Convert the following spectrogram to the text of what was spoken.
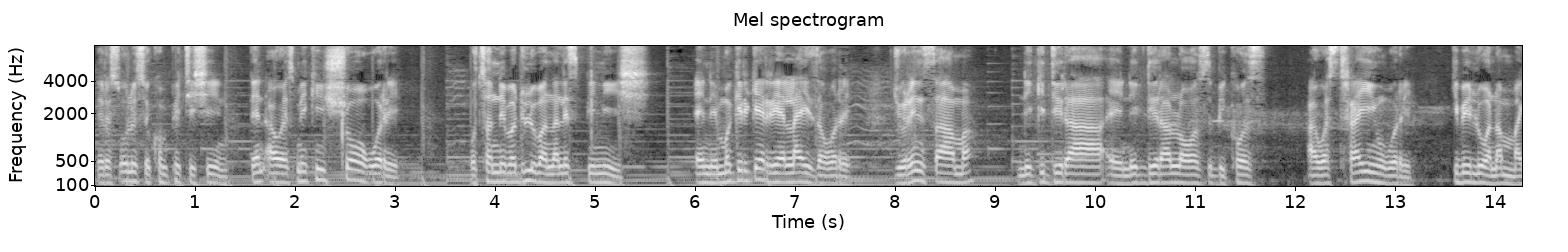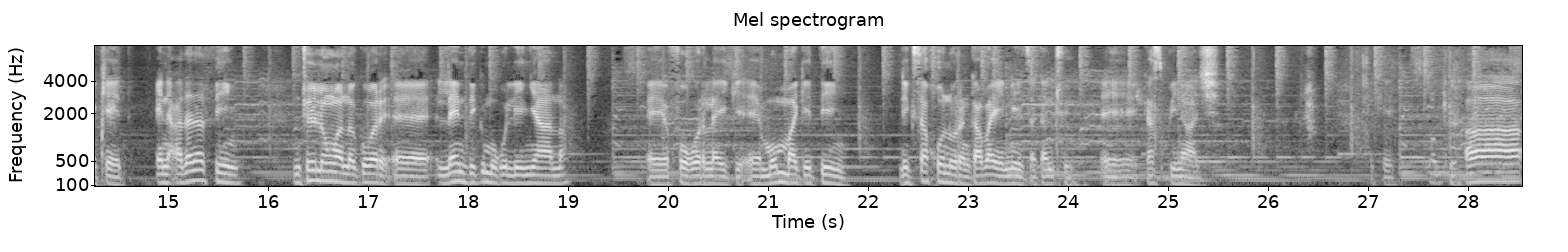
there is always a competition. Then i was making sure gore o tshwanne ba dule ba na spinach. And mo ke re ke realize gore during summer ne ke dira loss because i was trying gore ke be le market. And another thing ntho e leng ngwana ke gore eh, land ke mo go lenyana eh, for gore like eh, mo marketing ne ke sa kgone gore nka ba enetsa ka ntho eh, ka spinach. Okay. Okay. uh,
